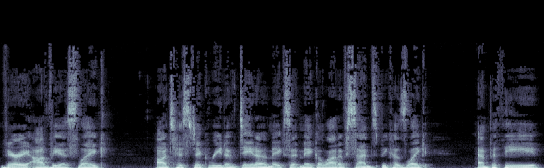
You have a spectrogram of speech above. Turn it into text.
very obvious like autistic read of data makes it make a lot of sense because like empathy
